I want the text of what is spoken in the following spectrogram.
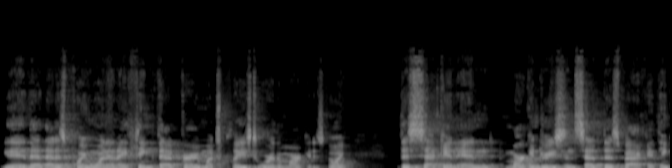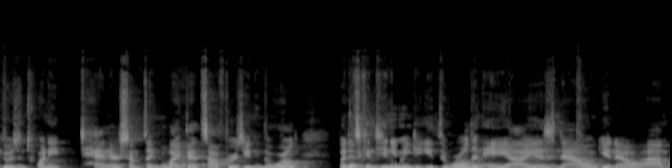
yeah, that, that is point one. And I think that very much plays to where the market is going. The second, and Marc Andreessen said this back, I think it was in 2010 or something, like that software is eating the world. but it's continuing to eat the world, and AI is now, you know, um,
